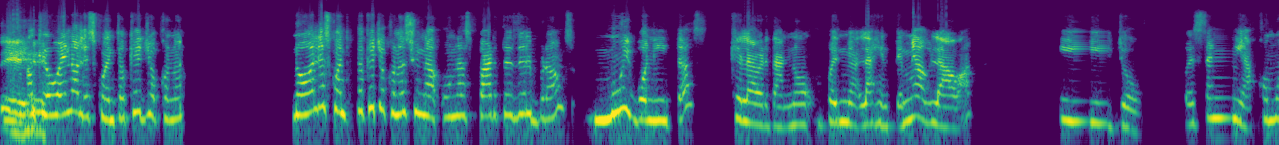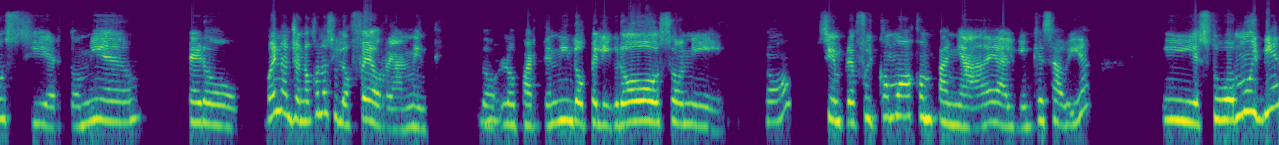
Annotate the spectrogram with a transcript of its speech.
Sí. Aunque bueno, les cuento que yo conocí, no, les cuento que yo conocí una- unas partes del Bronx muy bonitas, que la verdad no, pues me- la gente me hablaba y yo pues tenía como cierto miedo, pero bueno, yo no conocí lo feo realmente, lo, lo parte ni lo peligroso, ni, ¿no? Siempre fui como acompañada de alguien que sabía y estuvo muy bien,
